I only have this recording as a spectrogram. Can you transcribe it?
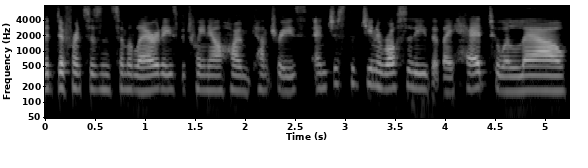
the differences and similarities between our home countries and just the generosity that they had to allow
